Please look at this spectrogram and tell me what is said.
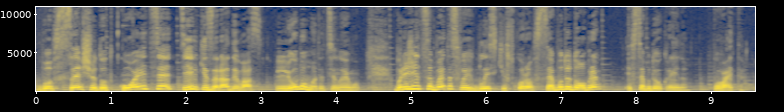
бо все, що тут коїться, тільки заради вас. Любимо та цінуємо. Бережіть себе та своїх близьких. Скоро все буде добре і все буде Україна. Бувайте!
